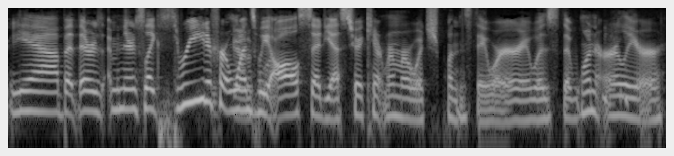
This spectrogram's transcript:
Yeah, but there's, I mean, there's like three different ones we all said yes to. I can't remember which ones they were. It was the one mm-hmm. earlier.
